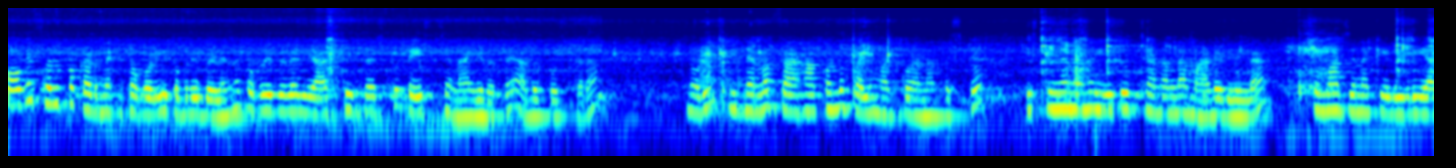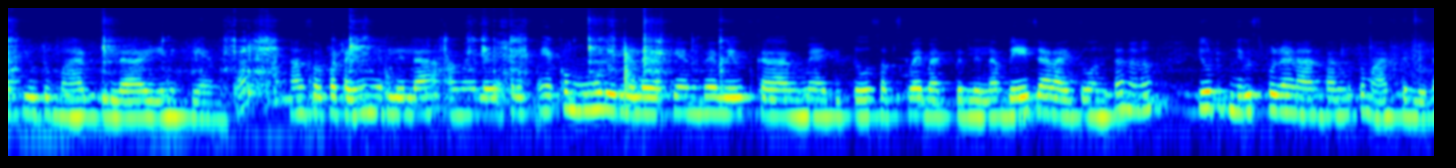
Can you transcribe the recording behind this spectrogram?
ಪಾವಿಗೆ ಸ್ವಲ್ಪ ಕಡಿಮೆ ತೊಗೊಳ್ಳಿ ತೊಗರಿಬೇಳೆನ ತೊಗರಿಬೇಳೆ ಜಾಸ್ತಿ ಇದ್ದಷ್ಟು ಟೇಸ್ಟ್ ಚೆನ್ನಾಗಿರುತ್ತೆ ಅದಕ್ಕೋಸ್ಕರ. ನೋಡಿ, ಇದನ್ನೆಲ್ಲ ಫ್ರೈ ಹಾಕ್ಕೊಂಡು ಫ್ರೈ ಮಾಡ್ಕೊಳ್ಳೋಣ ಫಸ್ಟು ಇಷ್ಟು ದಿನ ನಾನು ಯೂಟ್ಯೂಬ್ ಚಾನಲ್ನ ಮಾಡಿರಲಿಲ್ಲ. ಸುಮಾರು ಜನ ಕೇಳಿದ್ರಿ, ಯಾಕೆ ಯೂಟ್ಯೂಬ್ ಮಾಡ್ತಿಲ್ಲ? ಏನಕ್ಕೆ ಅಂತ? ನಾನು ಸ್ವಲ್ಪ ಟೈಮ್ ಇರಲಿಲ್ಲ. ಆಮೇಲೆ ಸ್ವಲ್ಪ, ಯಾಕೋ ಮೂಡ್ ಇರಲಿಲ್ಲ. ಯಾಕೆ ಅಂದರೆ ವೇವ್ಸ್ ಕಮ್ಮಿ ಆಯ್ತಿತ್ತು ಸಬ್ಸ್ಕ್ರೈಬ್ ಆಗ್ತಿರ್ಲಿಲ್ಲ, ಬೇಜಾರಾಯಿತು ಅಂತ ನಾನು ಯೂಟ್ಯೂಬ್ ನಿಲ್ಲಿಸ್ಬಿಡೋಣ ಅಂತ ಅಂದ್ಬಿಟ್ಟು ಮಾಡ್ತಿರ್ಲಿಲ್ಲ.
